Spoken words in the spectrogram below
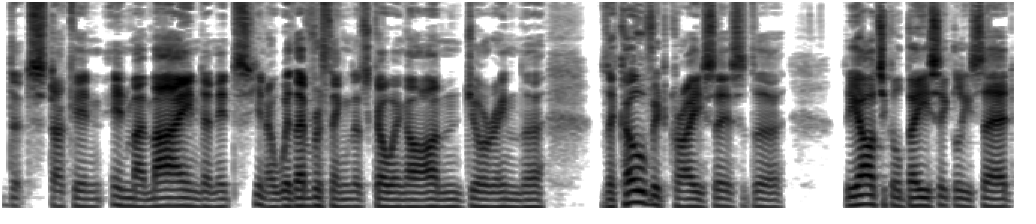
that stuck in in my mind and it's you know with everything that's going on during the the covid crisis the the article basically said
